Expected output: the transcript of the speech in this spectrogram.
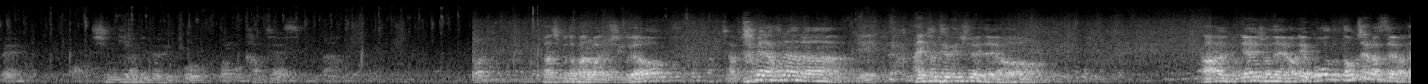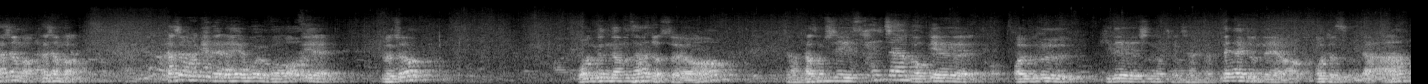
네 어, 신기하기도 했고 너무 감사했습니다. 마스크도 바로 봐주시고요. 자 카메라 하나하나 예, 아이 컨택을 해주셔야 돼요. 아, 예, 좋네요. 예, 그거 너무 잘 봤어요. 다시 한 번, 다시 한 번. 다시 한 번 이렇게 되네. 예, 요거, 요거. 예. 그렇죠? 원근감은 사라졌어요. 자, 다솜 씨 살짝 어깨, 얼굴을 기대시는 것도 괜찮을 것 같아요. 네, 좋네요. 어, 좋습니다.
